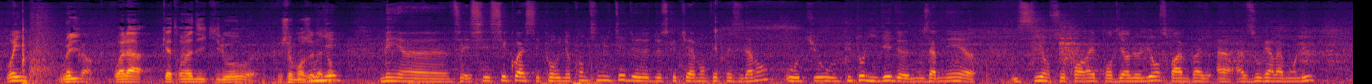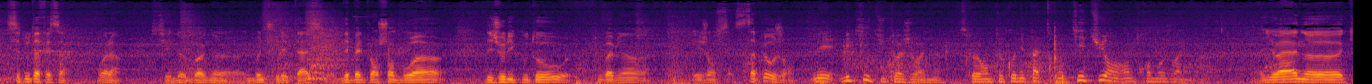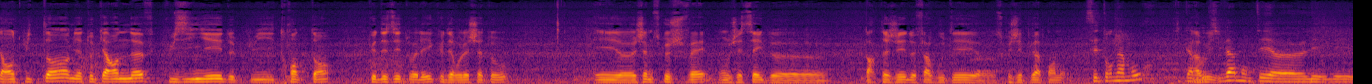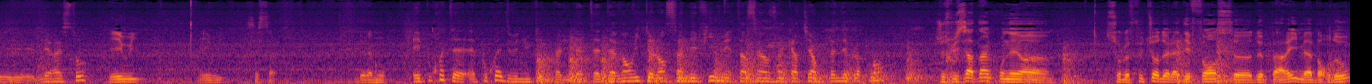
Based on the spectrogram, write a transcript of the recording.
Oui. Oui, voilà, 90 kilos, je mange de la viande. Mais euh, c'est- quoi? C'est pour une continuité de, de ce que tu as monté précédemment? Ou, tu, ou plutôt l'idée de nous amener euh, ici, on se croirait pour dire le lieu, on se croirait un peu à, à Zougar-la-Montlé C'est tout à fait ça. Voilà. C'est une bonne, euh, une bonne choulettasse, des belles planches en bois, des jolis couteaux, tout va bien. Les gens, ça, ça plaît aux gens. mais, mais qui es-tu toi, Johan? Parce qu'on ne te connaît pas trop. Qui es-tu en, en trois mots, Johan? Johan, euh, 48 ans, bientôt 49, cuisinier depuis 30 ans, que des étoilés, que des relais châteaux. Et euh, j'aime ce que je fais, donc j'essaye de partager, de faire goûter euh, ce que j'ai pu apprendre. C'est ton amour qui t'a Ah oui. motivé à monter euh, les, les- les restos? Et oui, et oui, c'est ça, de l'amour. Et pourquoi t'es pourquoi t'es venu T'a- T'avais envie de te lancer un défi, mais t'es dans un quartier en plein développement? Je suis certain qu'on est euh, sur le futur de la défense euh, de Paris, mais à Bordeaux.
